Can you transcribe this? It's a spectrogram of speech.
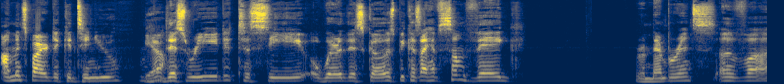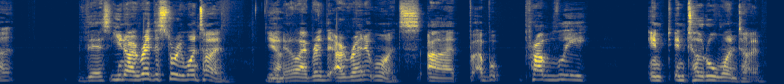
I'm inspired to continue yeah. this read to see where this goes because I have some vague remembrance of uh, this. You know, I read the story one time. Yeah. You know, I read the, I read it once. Uh, probably in in total one time.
